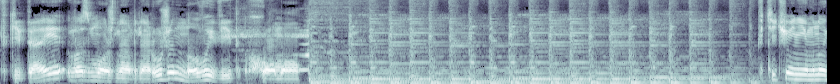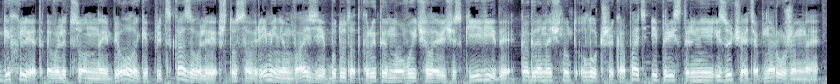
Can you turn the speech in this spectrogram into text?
В Китае, возможно, обнаружен новый вид Homo. Течение многих лет эволюционные биологи предсказывали, что со временем в Азии будут открыты новые человеческие виды, когда начнут лучше копать и пристальнее изучать обнаруженное.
